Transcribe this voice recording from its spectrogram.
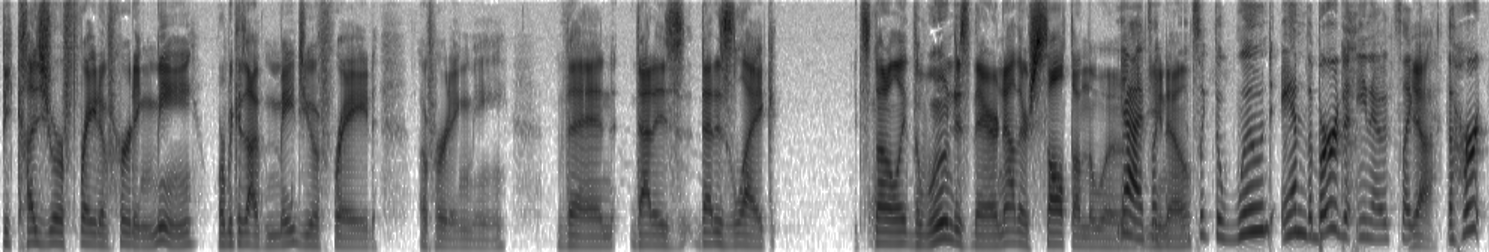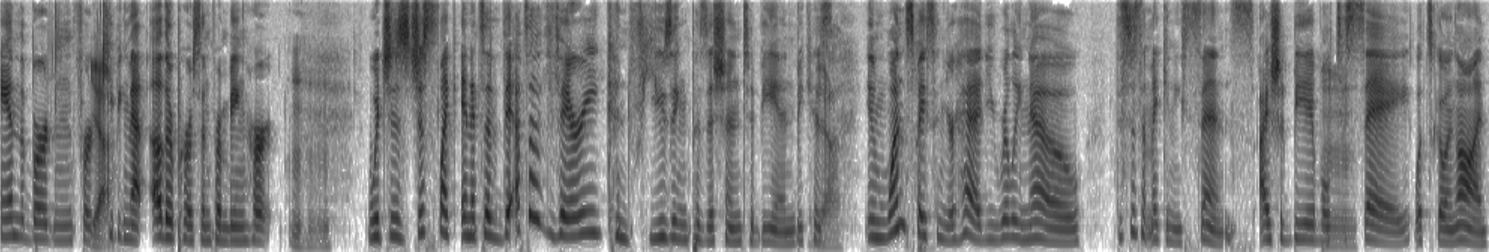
because you're afraid of hurting me or because I've made you afraid of hurting me, then that is that is like it's not only the wound is there, now there's salt on the wound. Yeah, it's like you know? it's like the wound and the burden. You know, it's like Yeah. the hurt and the burden for Yeah. Mm-hmm. keeping that other person from being hurt. Which is just like, and it's a that's a very confusing position to be in because Yeah. in one space in your head you really know this doesn't make any sense. I should be able Mm. to say what's going on,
